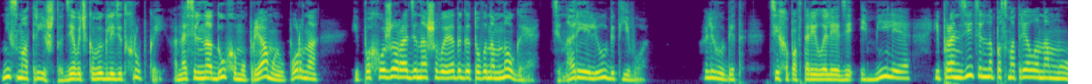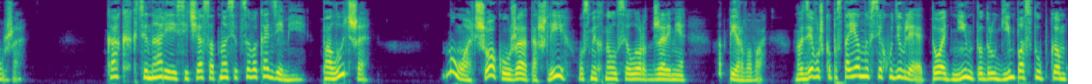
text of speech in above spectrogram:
Не смотри, что девочка выглядит хрупкой. Она сильна духом, упряма и упорна. И, похоже, ради нашего Эда готова на многое. Тинария любит его». «Любит», — тихо повторила леди Эмилия и пронзительно посмотрела на мужа. «Как к Тинарии сейчас относятся в академии? Получше?» «Ну, от шока уже отошли», — усмехнулся лорд Джереми. «От первого. Но девушка постоянно всех удивляет, то одним, то другим поступком».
